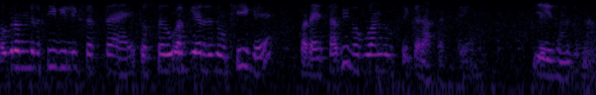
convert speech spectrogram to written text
और ब्रह्मदर्शी भी लिख सकता है तो सर्वज्ञ अर्थ तो ठीक है पर ऐसा भी भगवान रूप से करा सकते हैं। यही समझना।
